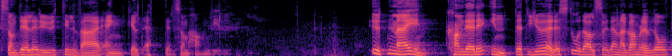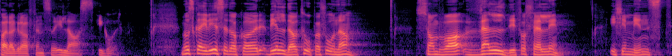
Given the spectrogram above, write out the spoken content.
som deler ut til hver enkelt etter som han vil. Uten meg kan dere intet gjøre, sto det altså i denne gamle lovparagrafen som jeg las i går. Nå skal jeg vise dere bilder av to personer som var veldig forskjellige, ikke minst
